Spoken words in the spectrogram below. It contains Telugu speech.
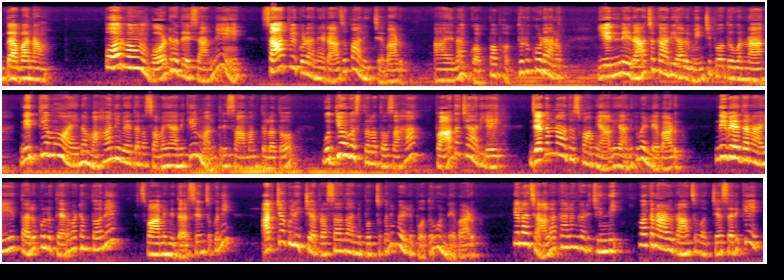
దవనం. పూర్వం ఓడ్ర దేశాన్ని సాత్వికుడు అనే రాజు పాలించేవాడు. ఆయన గొప్ప భక్తుడు కూడాను. ఎన్ని రాజకార్యాలు మించిపోతూ ఉన్నా నిత్యము ఆయన మహానివేదన సమయానికి మంత్రి సామంతులతో ఉద్యోగస్తులతో సహా పాదచారి అయి జగన్నాథస్వామి ఆలయానికి వెళ్ళేవాడు. నివేదన అయి తలుపులు తెరవటంతోనే స్వామిని దర్శించుకుని అర్చకులు ఇచ్చే ప్రసాదాన్ని పుచ్చుకుని వెళ్ళిపోతూ ఉండేవాడు. ఇలా చాలా కాలం గడిచింది. ఒకనాడు రాజు వచ్చేసరికి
